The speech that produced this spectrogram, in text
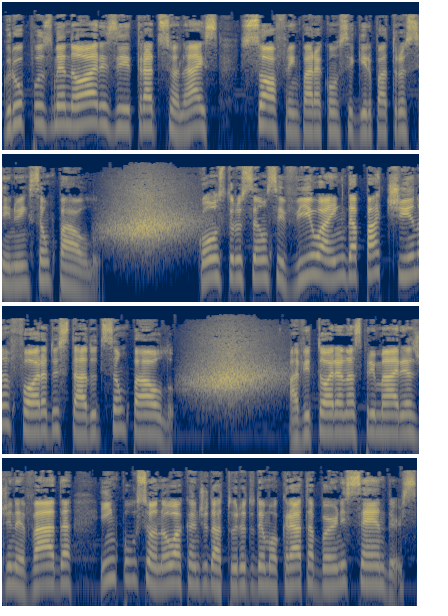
grupos menores e tradicionais sofrem para conseguir patrocínio em São Paulo. Construção civil ainda patina fora do estado de São Paulo. A vitória nas primárias de Nevada impulsionou a candidatura do democrata Bernie Sanders.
